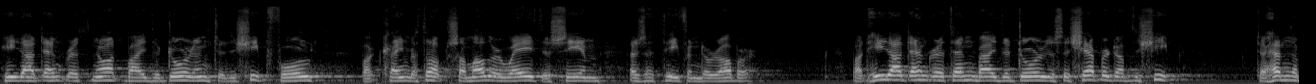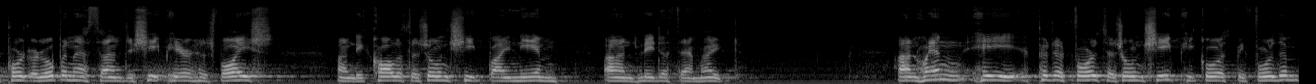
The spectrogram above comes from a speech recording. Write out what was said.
he that entereth not by the door into the sheepfold, but climbeth up some other way, the same as a thief and a robber. But he that entereth in by the door is the shepherd of the sheep. To him the porter openeth, and the sheep hear his voice, and he calleth his own sheep by name, and leadeth them out. And when he putteth forth his own sheep, he goeth before them,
